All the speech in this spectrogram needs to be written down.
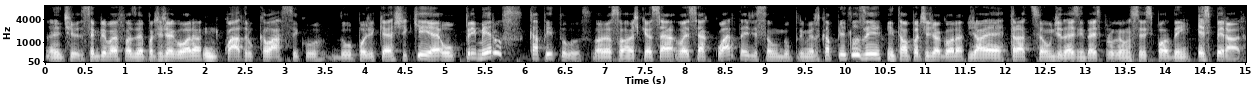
A gente sempre vai fazer a partir de agora um quadro clássico do podcast que é o Primeiros Capítulos. Olha só, acho que essa vai ser a quarta edição do Primeiros Capítulos e então a partir de agora já é tradição de 10 em 10 programas vocês podem esperar,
